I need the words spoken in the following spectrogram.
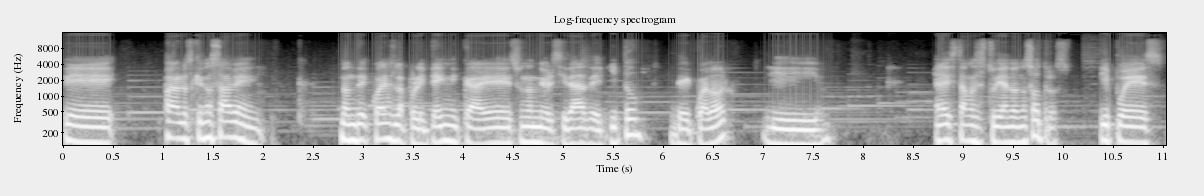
Eh, para los que no saben dónde, cuál es la Politécnica, es una universidad de Quito, de Ecuador, y ahí estamos estudiando nosotros. Y pues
